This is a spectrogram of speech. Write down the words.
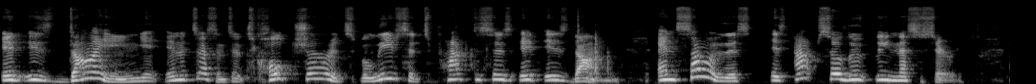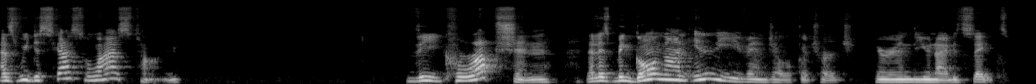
It is dying in its essence. Its culture, its beliefs, its practices, it is dying. And some of this is absolutely necessary. As we discussed last time, the corruption that has been going on in the evangelical church here in the United States.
